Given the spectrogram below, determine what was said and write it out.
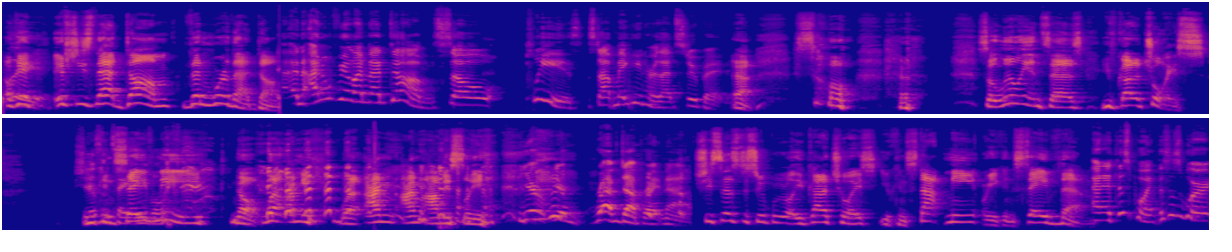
Exactly. Okay, if she's that dumb, then we're that dumb. And I don't feel I'm that dumb. So please stop making her that stupid. Yeah. So so Lillian says, "You've got a choice. She you can save evil. me." No, well, I mean, well, I'm I'm obviously you're you're revved up right now. She says to Supergirl, You've got a choice. You can stop me or you can save them. And at this point, this is where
